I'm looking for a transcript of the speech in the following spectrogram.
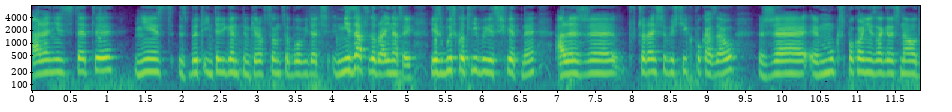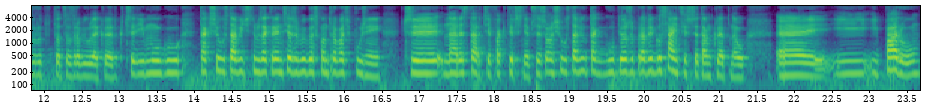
ale niestety nie jest zbyt inteligentnym kierowcą, co było widać. Nie zawsze, dobra, inaczej. Jest błyskotliwy, jest świetny, ale że wczorajszy wyścig pokazał, że mógł spokojnie zagrać na odwrót to, co zrobił Leclerc, czyli mógł tak się ustawić w tym zakręcie, żeby go skontrować później, czy na restarcie faktycznie. Przecież on się ustawił tak głupio, że prawie go Sainz jeszcze tam klepnął. E, I, I paru,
